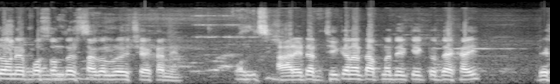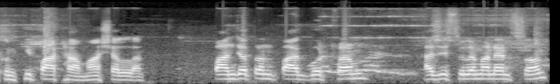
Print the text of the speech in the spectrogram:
ধরনের পছন্দের ছাগল রয়েছে এখানে। আর এটার ঠিকানাটা আপনাদেরকে একটু দেখাই। দেখুন কি পাঠা মাশাল্লাহ Panjatan Pak goat farm Haji Suleman and sons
